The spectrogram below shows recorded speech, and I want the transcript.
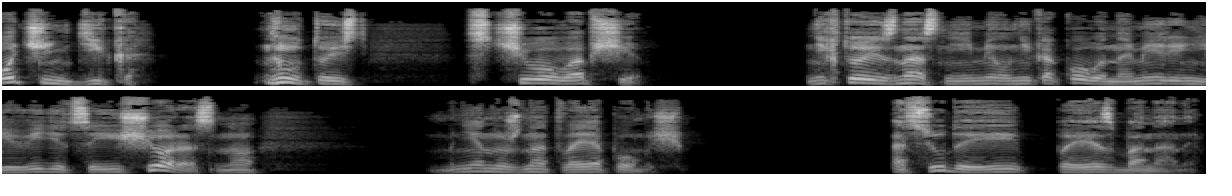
очень дико. Ну, то есть, с чего вообще? Никто из нас не имел никакого намерения видеться еще раз, но мне нужна твоя помощь. Отсюда и ПС бананы.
